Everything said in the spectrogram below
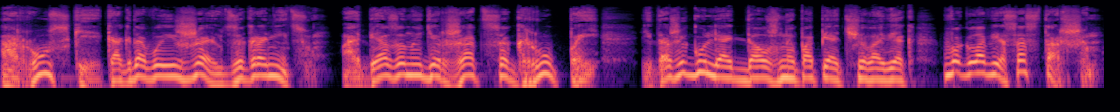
А русские, когда выезжают за границу, обязаны держаться группой и даже гулять должны по пять человек во главе со старшим.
